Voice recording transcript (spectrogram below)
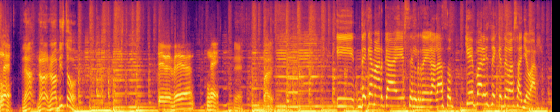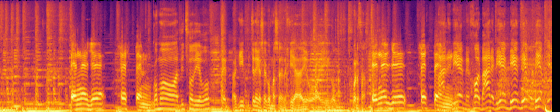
Ne. ¿Ya? ¿No, no lo has visto? TVB. Ne. Eh, vale. ¿Y de qué marca es el regalazo que parece que te vas a llevar? Energy System. ¿Cómo has dicho, Diego? Que aquí tiene que ser con más energía, Diego, ahí con fuerza. Energy System. Vale, bien, mejor. Vale, bien, bien, Diego, bien, bien.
